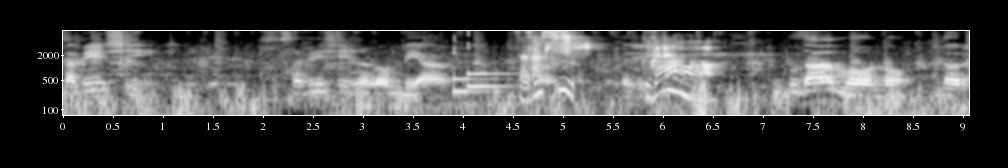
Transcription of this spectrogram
சபேஷி சபேஷி. லோம்பியா குதா மோனோ இந்த ஒரு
